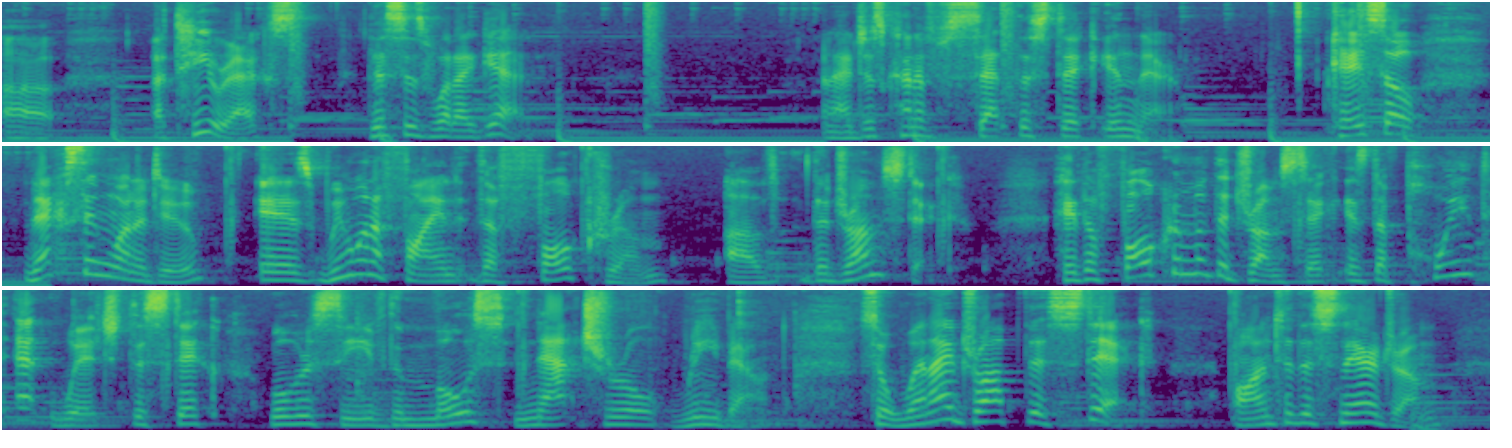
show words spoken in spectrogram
a, a T-Rex, this is what I get and I just kind of set the stick in there. Okay, so next thing we want to do is we want to find the fulcrum of the drumstick. Okay, the fulcrum of the drumstick is the point at which the stick will receive the most natural rebound. So when I drop this stick onto the snare drum,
